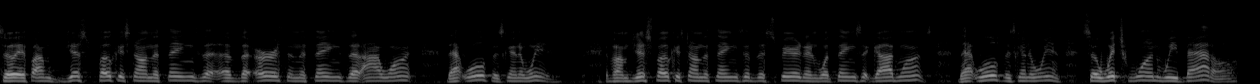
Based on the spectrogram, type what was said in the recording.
So if I'm just focused on the things of the earth and the things that I want, that wolf is going to win. If I'm just focused on the things of the Spirit and what things that God wants, that wolf is going to win. So which one we battle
